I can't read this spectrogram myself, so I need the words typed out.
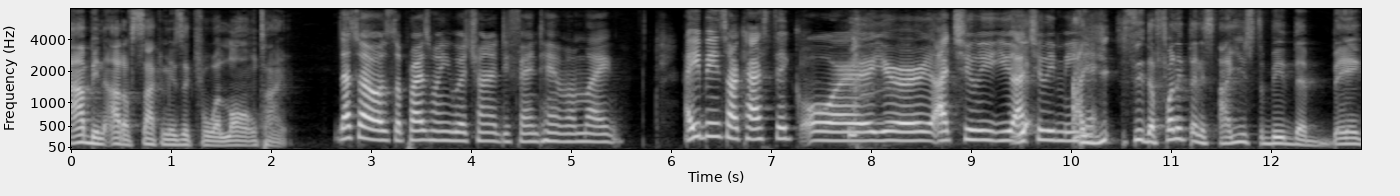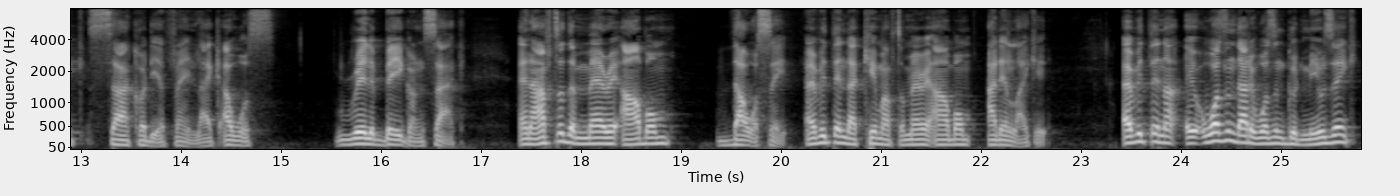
I've been out of Sark music for a long time. That's why I was surprised when you were trying to defend him. I'm like, are you being sarcastic or you're actually you actually mean I it? see the funny thing is I used to be the big Sarkodie fan. Like I was really big on Sark. And after the Mary album, that was it. Everything that came after Mary album, I didn't like it. Everything it wasn't that it wasn't good music.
